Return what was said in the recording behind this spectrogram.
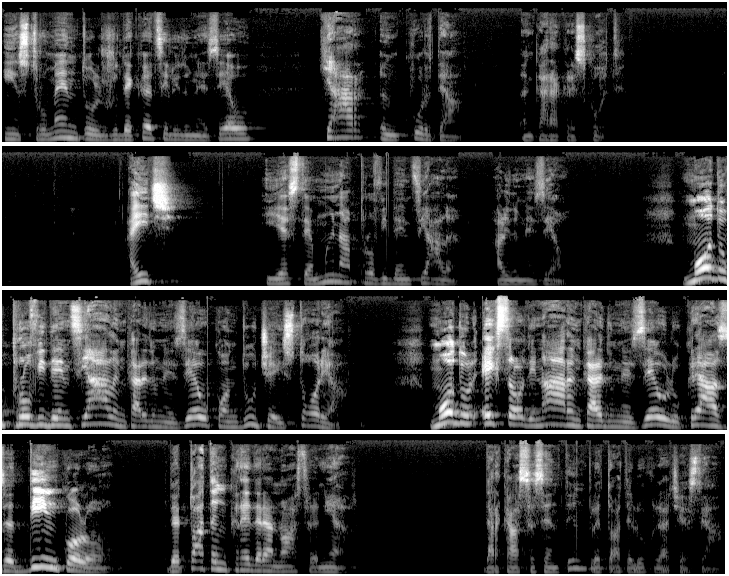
instrumentul judecății lui Dumnezeu chiar în curtea în care a crescut. Aici este mâna providențială a lui Dumnezeu. Modul providențial în care Dumnezeu conduce istoria. Modul extraordinar în care Dumnezeu lucrează dincolo de toată încrederea noastră în El. Dar ca să se întâmple toate lucrurile acestea,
